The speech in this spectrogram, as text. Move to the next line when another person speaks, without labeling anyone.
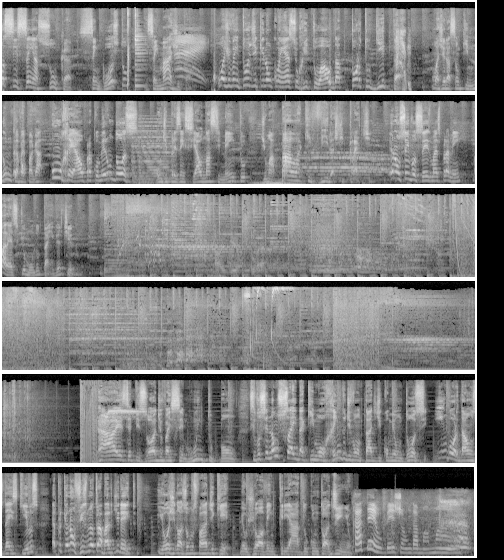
Doce sem açúcar, sem gosto e sem mágica. Uma juventude que não conhece o ritual da tortuguita. Uma geração que nunca vai pagar um real para comer um doce. Ou de presenciar o nascimento de uma bala que vira chiclete. Eu não sei vocês, mas para mim parece que o mundo tá invertido. Ah, esse episódio vai ser muito bom. Se você não sair daqui morrendo de vontade de comer um doce e engordar uns 10 quilos, é porque eu não fiz o meu trabalho direito. E hoje nós vamos falar de quê, meu jovem criado com todinho?
Cadê o beijão da mamãe?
